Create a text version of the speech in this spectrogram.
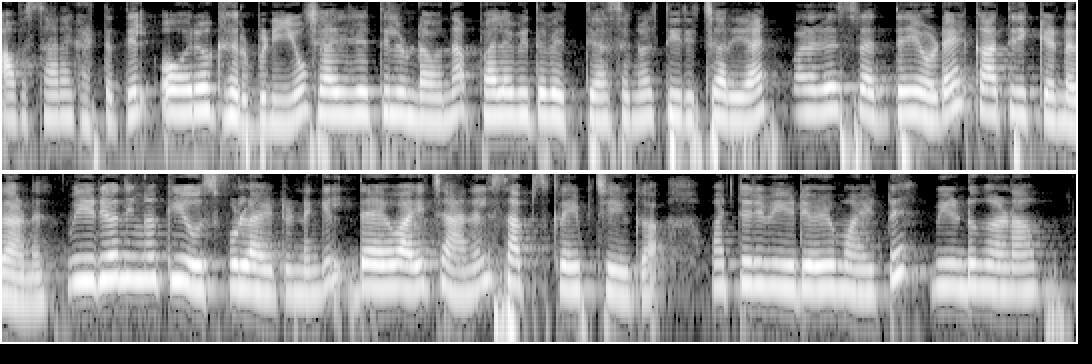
അവസാന ഘട്ടത്തിൽ ഓരോ ഗർഭിണിയും ശരീരത്തിൽ ഉണ്ടാവുന്ന പലവിധ വ്യത്യാസങ്ങൾ തിരിച്ചറിയാൻ വളരെ ശ്രദ്ധയോടെ കാത്തിരിക്കേണ്ടതാണ്. വീഡിയോ നിങ്ങൾക്ക് യൂസ്ഫുൾ ആയിട്ടുണ്ടെങ്കിൽ ദയവായി ചാനൽ സബ്സ്ക്രൈബ് ചെയ്യുക. മറ്റൊരു വീഡിയോയുമായിട്ട് വീണ്ടും കാണാം.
